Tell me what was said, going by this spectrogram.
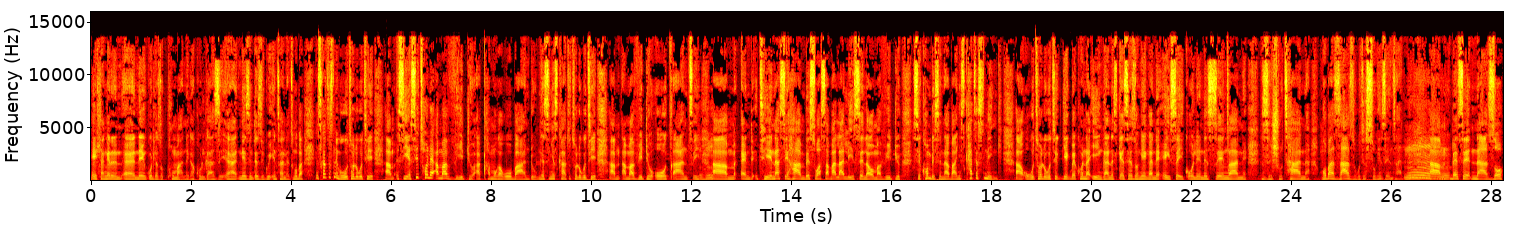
ezihlangene eh, nezinkundla zokuxhumana kakhulukazi eh, nezinto ezikwi internet ngoba isikhathi esiningi ukuthola ukuthi um siye sithole ama video aqhamuka kubantu. Ngesinye isikhathi uthola ukuthi um ama video ocansi. Mhm. um and thina sihambe sihambe siwasabalalise lawo ma video sikhombise nabanye isikhathi esiningi ukuthola ukuthi kuye kube khona izingane sike sezo ngezingane eziseyikoleni esisencane zishuthana ngoba zazi ukuthi sisuke zenzani. Um bese nazo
